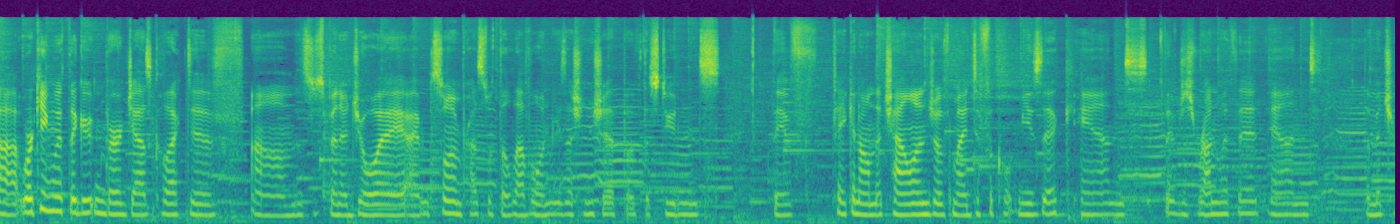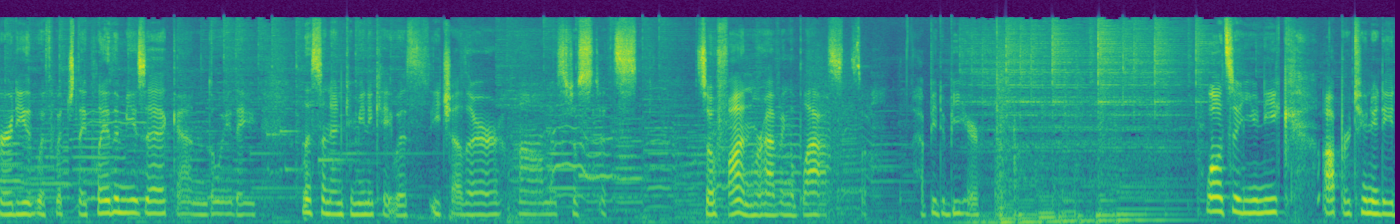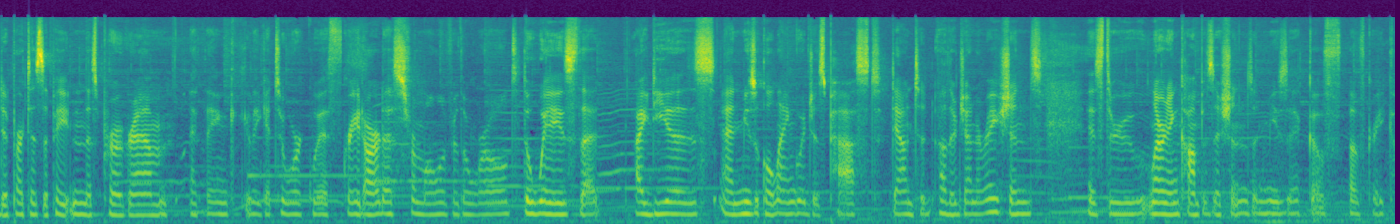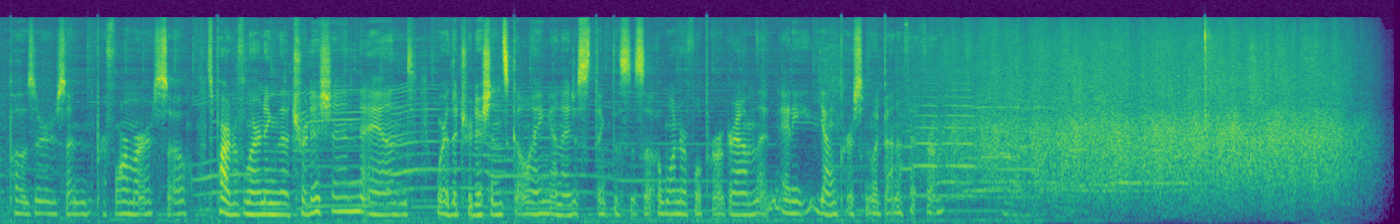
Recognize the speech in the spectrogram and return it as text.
Uh, working with the Gutenberg Jazz Collective um, has just been a joy. I'm so impressed with the level and musicianship of the students. They've taken on the challenge of my difficult music and they've just run with it and the maturity with which they play the music and the way they listen and communicate with each other. Um, it's just, it's so fun. We're having a blast. So happy to be here. Well, it's a unique opportunity to participate in this program. I think they get to work with great artists from all over the world. The ways that ideas and musical language is passed down to other generations is through learning compositions and music of, of great composers and performers. So it's part of learning the tradition and where the tradition's going, and I just think this is a wonderful program that any young person would benefit from.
